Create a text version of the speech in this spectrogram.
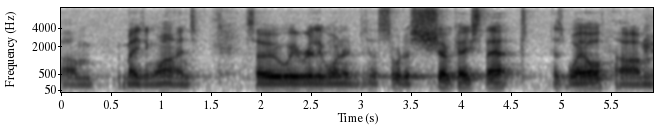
um, amazing wines. So we really wanted to sort of showcase that as well. Um,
